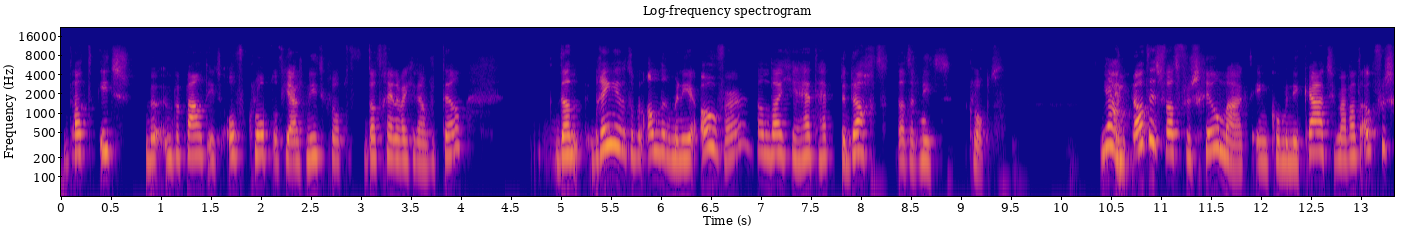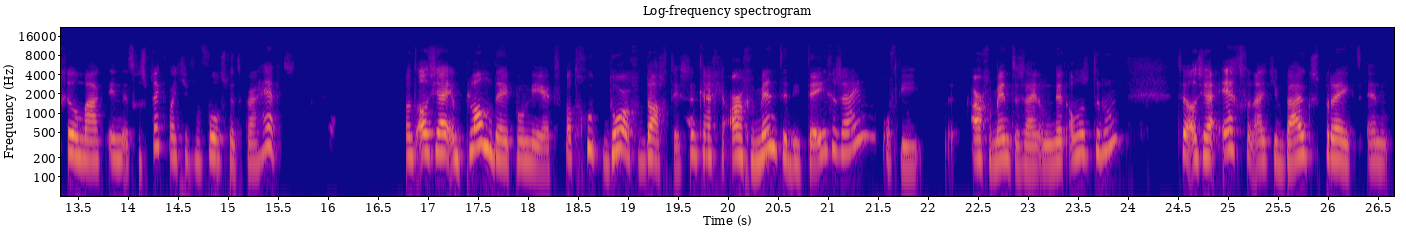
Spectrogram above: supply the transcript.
dat iets, een bepaald iets of klopt of juist niet klopt, datgene wat je dan vertelt, dan breng je het op een andere manier over dan dat je het hebt bedacht dat het niet klopt. Ja. En dat is wat verschil maakt in communicatie, maar wat ook verschil maakt in het gesprek wat je vervolgens met elkaar hebt. Want als jij een plan deponeert wat goed doorgedacht is, dan krijg je argumenten die tegen zijn, of die argumenten zijn om net anders te doen. Terwijl als jij echt vanuit je buik spreekt en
